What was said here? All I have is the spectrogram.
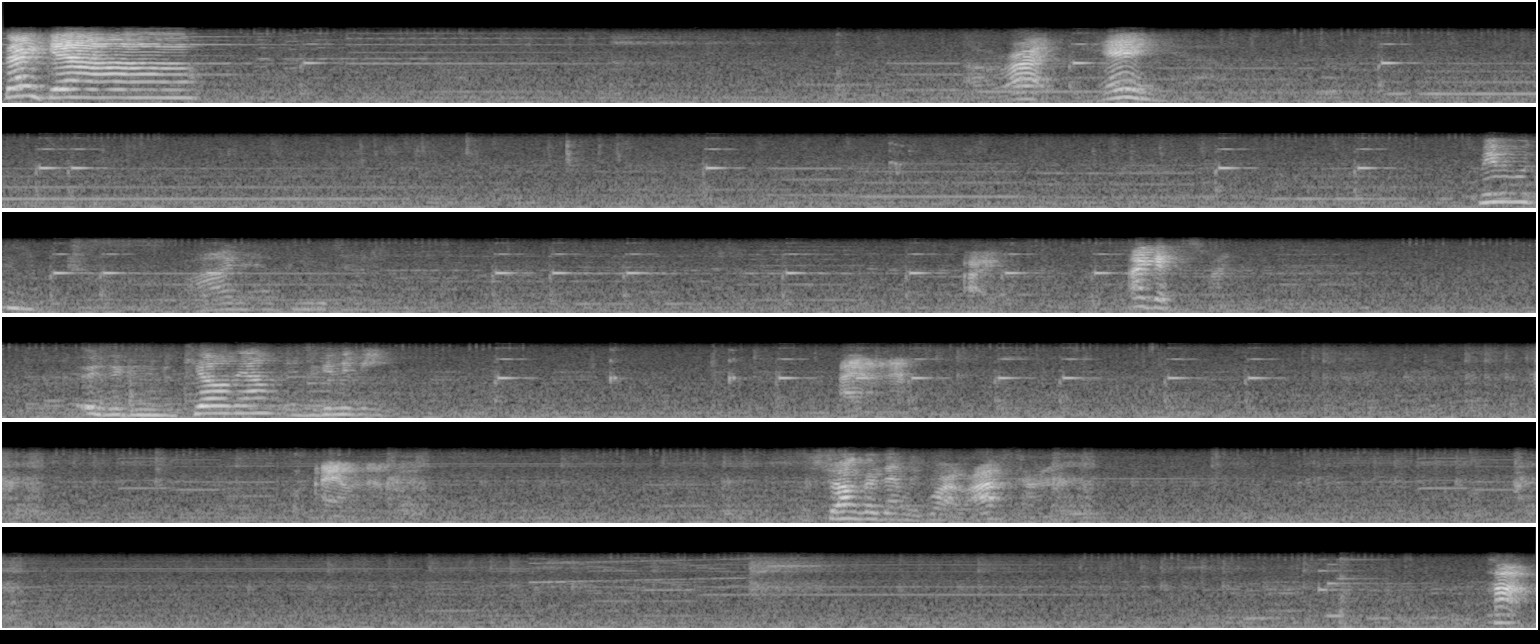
Thank you. All kill now? Is gonna be I don't know. I don't know. Stronger than we were last time. Ha!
